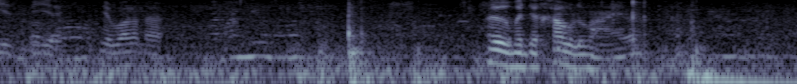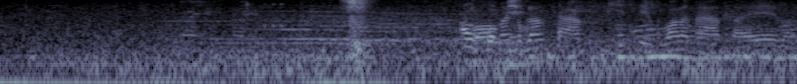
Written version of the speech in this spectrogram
บีบีเห็นว่าแล้วนะเออ มันจะเข้าหรือหเปล่ามายแล้วพเอาอกดมันผิดกำลังตามบีเห็นว่าแล้วนะไปบาง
